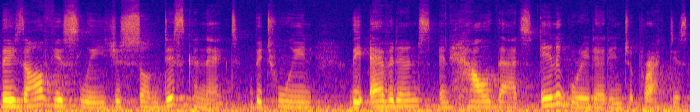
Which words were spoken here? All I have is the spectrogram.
there's obviously just some disconnect between the evidence and how that's integrated into practice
